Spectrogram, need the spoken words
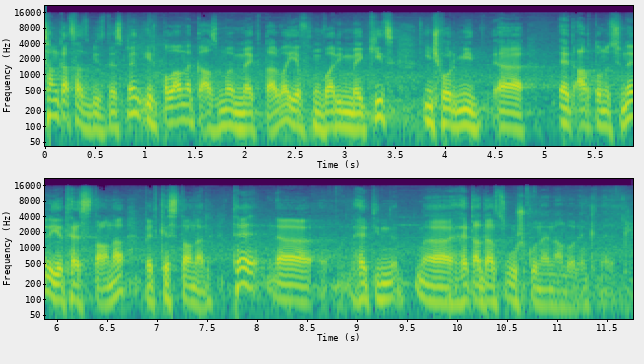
ցանկացած բիզնեսմեն իր պլանը կազմում է 1 տարվա եւ հունվարի 1-ից ինչ որ մի այդ արտոնությունները եթե ստանա, պետք է ստանար, թե հետին հետադարձ ուժ կունենան օրենքները։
